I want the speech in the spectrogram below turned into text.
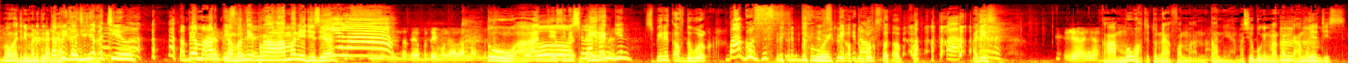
Mau nggak jadi manajernya? Tapi gajinya kecil. Tapi sama artis. Yang penting kerjanya. pengalaman ya Jis ya. Iya bener ya, penting pengalaman. bener. Tuh Ajis Tuh, ini silakan, spirit Gin. spirit of the work. Bagus. Spirit of the work apa? Ajis, Iya ya. kamu waktu itu nelpon mantan ya? Masih hubungin mantan kamu ya Jis?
